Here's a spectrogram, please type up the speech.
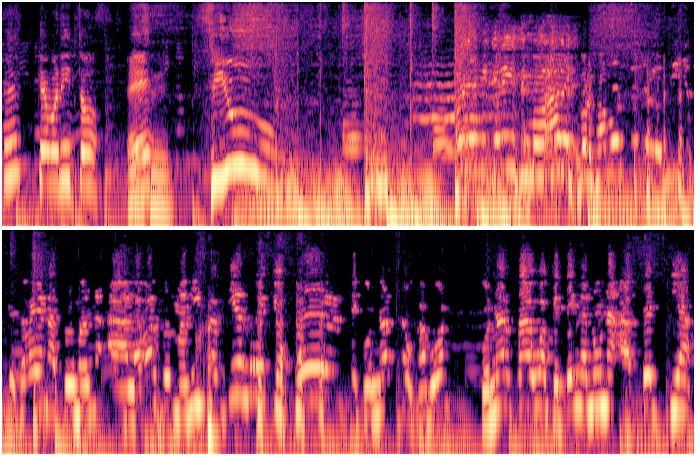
¿Eh? Qué bonito. ¿Eh? Oye, mi queridísimo Alex, por favor, dile a los niños que se vayan a, a lavar sus manitas bien recio, fuerte, con harta jabón, con harta agua, que tengan una asepsia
